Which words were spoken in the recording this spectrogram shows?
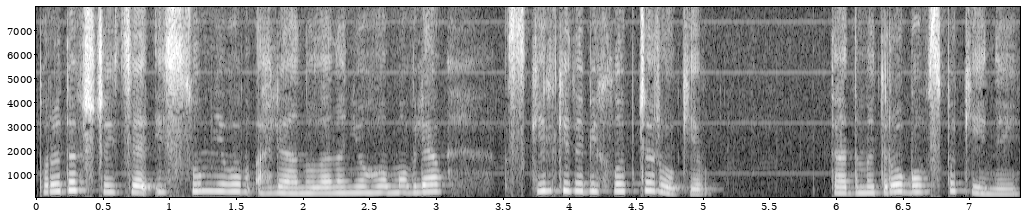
Продавщиця із сумнівом глянула на нього, мовляв, скільки тобі, хлопче, років? Та Дмитро був спокійний.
